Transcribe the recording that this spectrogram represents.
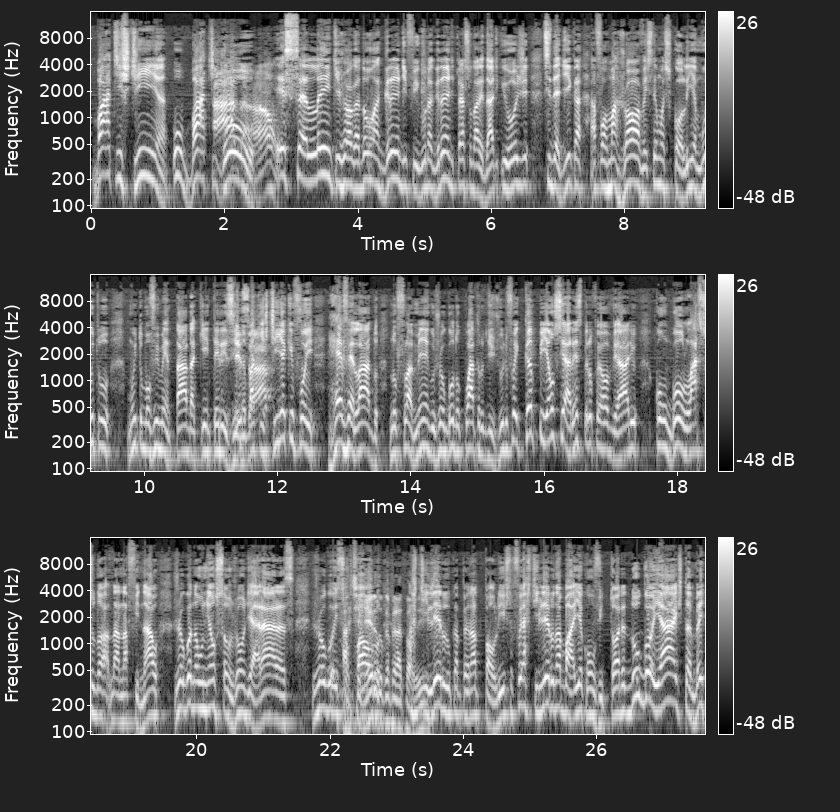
Batistinha, o bate-gol, ah, excelente jogador, uma grande figura, grande personalidade que hoje se dedica a formar jovens, tem uma escolinha muito, muito movimentada aqui em Teresina. Exato. Batistinha que foi revelado no Flamengo, jogou no 4 de julho, foi campeão cearense pelo Ferroviário com um golaço na, na, na final, jogou na União São João de Araras, jogou em São artilheiro Paulo. do Campeonato Paulista. Artilheiro do Campeonato Paulista, foi artilheiro na Bahia com o Vitória, do Goiás também.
